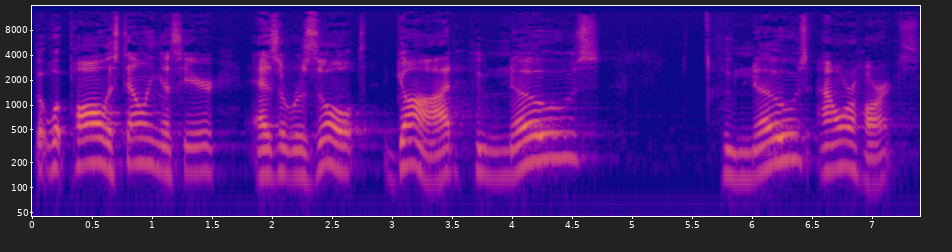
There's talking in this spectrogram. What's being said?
But what Paul is telling us here, as a result, God, who knows, who knows our hearts,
